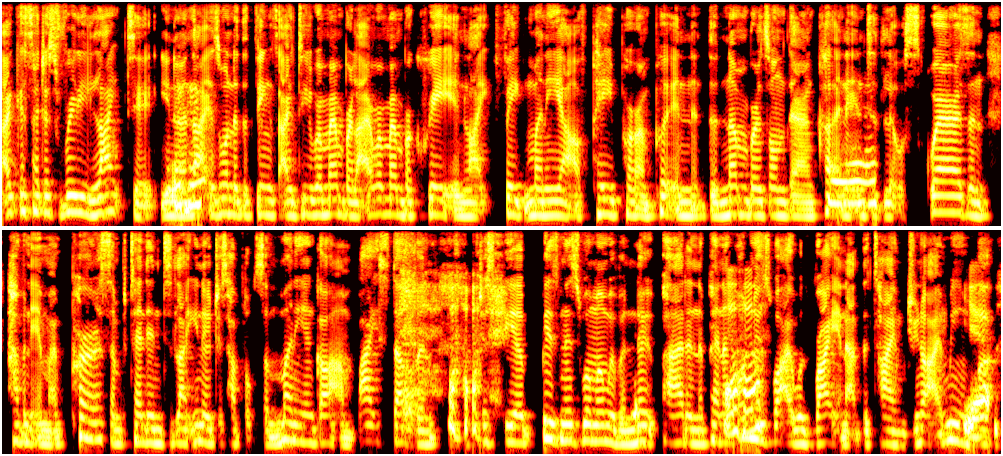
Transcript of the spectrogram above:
I guess I just really liked it, you know, mm-hmm. and that is one of the things I do remember. Like I remember creating like fake money out of paper and putting the numbers on there and cutting yeah. it into little squares and having it in my purse and pretending to like, you know, just have lots of money and go out and buy stuff and just be a businesswoman with a notepad and a pen. And uh-huh. God knows what I was writing at the time. Do you know what I mean? Yeah. But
